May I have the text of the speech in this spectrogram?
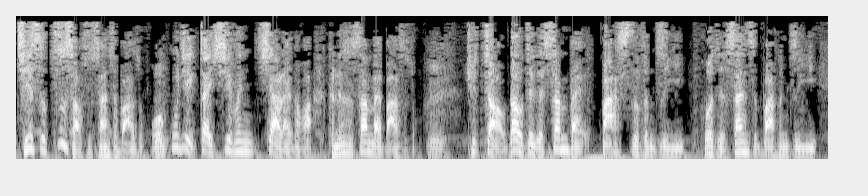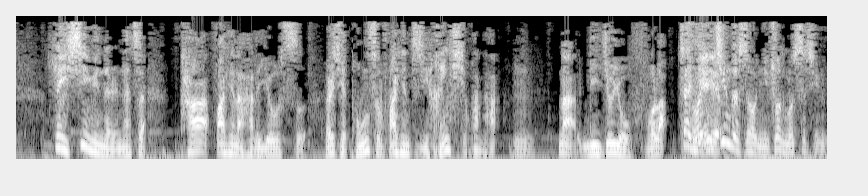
其实至少是三十八种。我估计再细分下来的话，可能是三百八十种，嗯，去找到这个三百八四分之一或者三十八分之一。最幸运的人呢是。他发现了他的优势，而且同时发现自己很喜欢他。嗯，那你就有福了。在年轻的时候，你做什么事情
